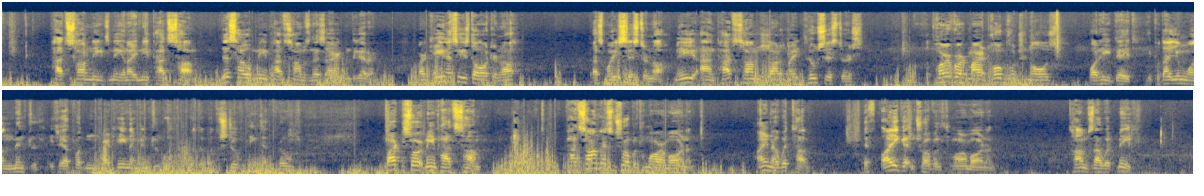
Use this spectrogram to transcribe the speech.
Pat's Tom needs me and I need Pat's Tom. This is how me and Pat's Tom's in this argument together. Martina's his daughter-in-law. That's my sister-in-law. Me and Pat's Tom's John is my two sisters. The pervert Martin, the whole country knows what he did. He put that young one mental. He said putting Martina mental with, with, the, with the stupid things they're doing. Back to start me and Pat's Tom. Pat's Tom gets in trouble tomorrow morning. I know with Tom. If I get in trouble tomorrow morning, Tom's not with me.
